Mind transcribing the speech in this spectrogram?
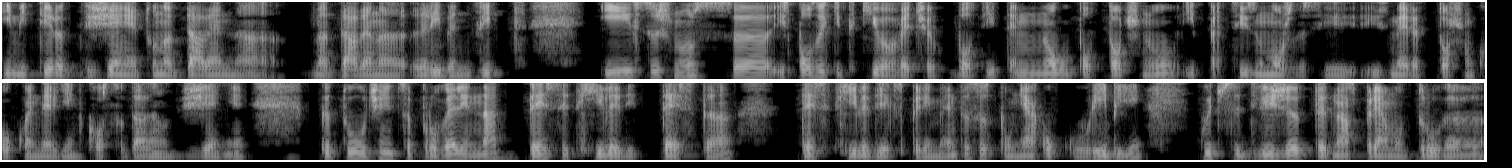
имитират движението на дадена, на дадена рибен вид и всъщност, използвайки такива вече роботи, те много по-точно и прецизно може да си измерят точно колко енергия им коства дадено движение, като ученици са провели над 10 000 теста 10 000 експеримента с по няколко риби, които се движат една спрямо от друга,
